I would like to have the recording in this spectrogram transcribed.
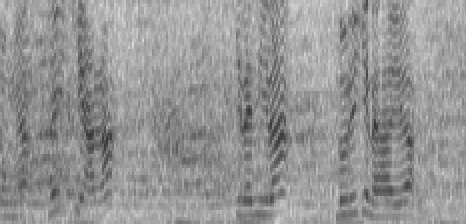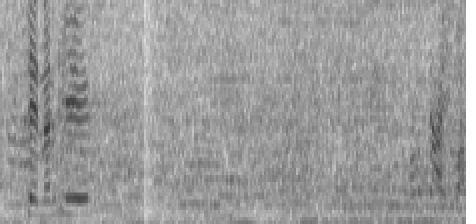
ตรงเนี้ยเฮ้ยกี่อันละกี่นาทีละ ดูนี่กี่นาทีละเจ็ดนาทีข้องใจว่ะ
